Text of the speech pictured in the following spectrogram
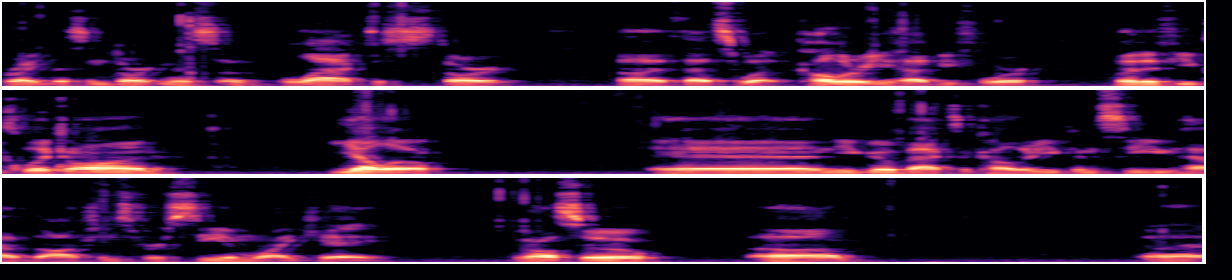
brightness and darkness of black to start uh, if that's what color you had before. But if you click on yellow and you go back to color, you can see you have the options for CMYK. And also um, uh,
